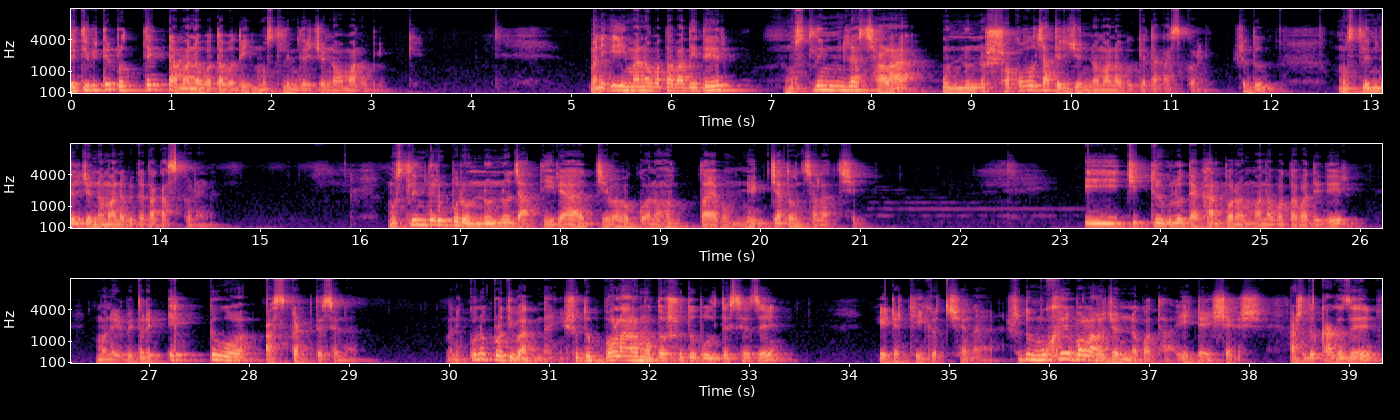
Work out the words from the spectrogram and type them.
পৃথিবীতে প্রত্যেকটা মানবতাবাদী মুসলিমদের জন্য অমানবিক। মানে এই মানবতাবাদীদের মুসলিমরা ছাড়া অন্যান্য সকল জাতির জন্য মানবিকতা কাজ করে। শুধু মুসলিমদের জন্য মানবিকতা কাজ করে না। মুসলিমদের উপর অন্যান্য জাতিরা যেভাবে গণহত্যা এবং নির্যাতন চালাচ্ছে, এই চিত্রগুলো দেখার পর মানবতাবাদীদের মনের ভিতরে একটুও আস কাটতেছে না। মানে কোনো প্রতিবাদ নাই। শুধু বলার মতো, শুধু বলতেছে যে এটা ঠিক হচ্ছে না। শুধু মুখে বলার জন্য কথা, এটাই শেষ। আর শুধু কাগজে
